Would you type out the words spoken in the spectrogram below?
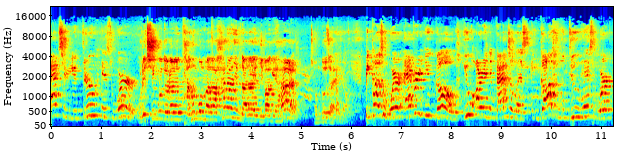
answer you through His Word. 우리 친구들은 가는 곳마다 하나님 나라에 임하게 할 전도자예요. Because wherever you go, you are an evangelist and God will do His work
